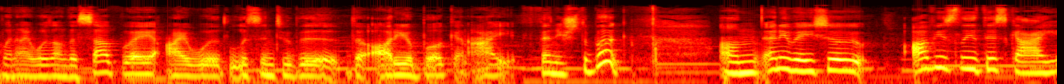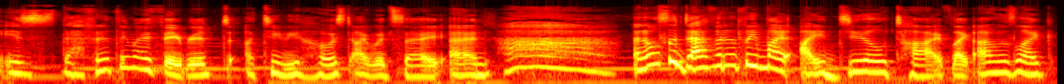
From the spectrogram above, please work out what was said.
when i was on the subway i would listen to the the audiobook and i finished the book. Um anyway so obviously this guy is definitely my favorite uh, TV host I would say. And and also definitely my ideal type. Like I was like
